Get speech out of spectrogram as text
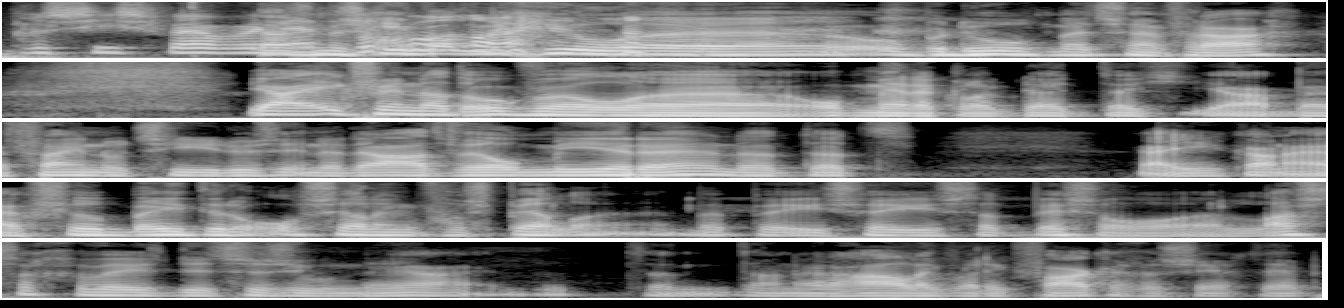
precies waar we Dat is net misschien wat begonnen. Michiel eh, ook bedoelt met zijn vraag. Ja, ik vind dat ook wel eh, opmerkelijk. Dat, dat, ja, bij Feyenoord zie je dus inderdaad wel meer. Hè, dat, dat, ja, je kan eigenlijk veel beter de opstelling voorspellen. Bij PSV is dat best wel eh, lastig geweest dit seizoen. Nou ja, dan, dan herhaal ik wat ik vaker gezegd heb.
